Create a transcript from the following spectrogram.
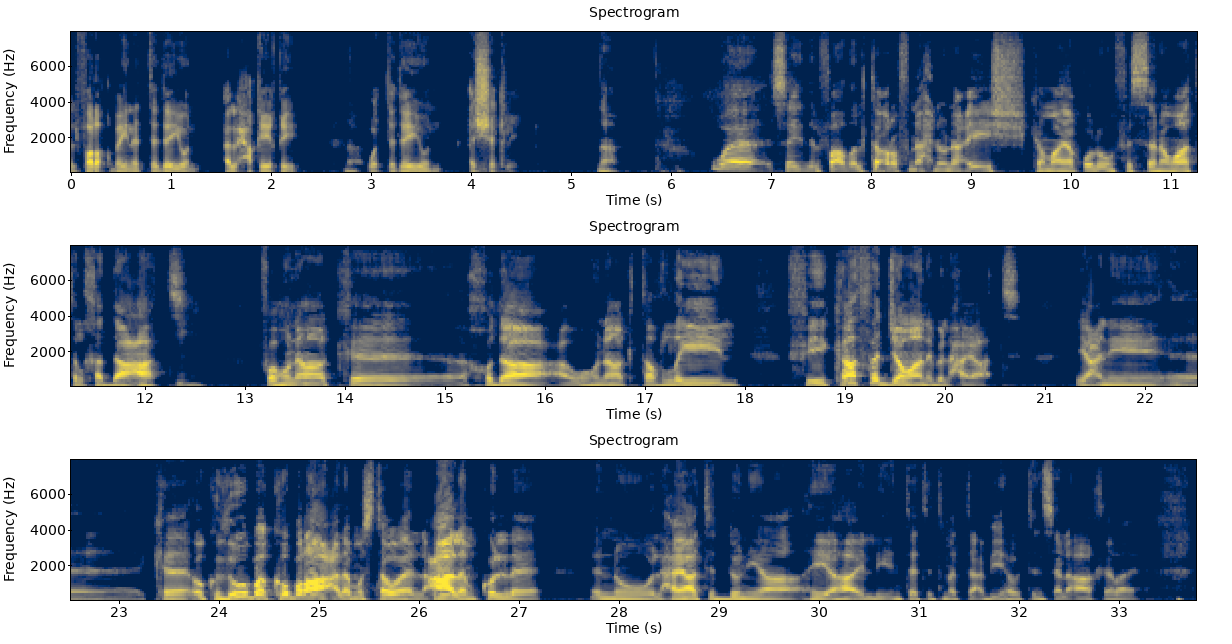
الفرق بين التدين الحقيقي نعم. والتدين الشكلي. نعم. وسيد الفاضل تعرف نحن نعيش كما يقولون في السنوات الخداعات. فهناك آه، خداع أو هناك تضليل في كافة جوانب الحياة. يعني آه، كأكذوبة كبرى على مستوى العالم كله إنه الحياة الدنيا هي هاي اللي أنت تتمتع بها وتنسى الآخرة.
